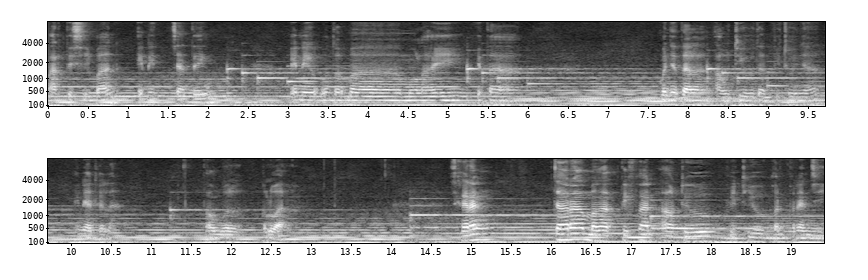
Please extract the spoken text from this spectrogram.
partisipan ini chatting ini untuk memulai kita menyetel audio dan videonya. Ini adalah tombol keluar. Sekarang cara mengaktifkan audio video konferensi.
